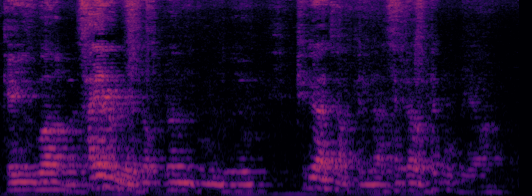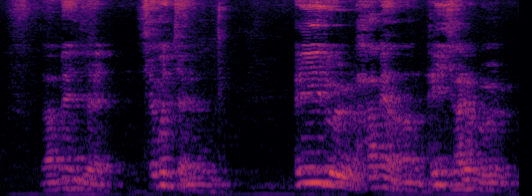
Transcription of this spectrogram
개인과 뭐 사회를 위해서 그런 부분도 좀 필요하지 않겠나 생각을 해보고요. 그 다음에 이제 세 번째는 회의를 하면 회의 자료를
